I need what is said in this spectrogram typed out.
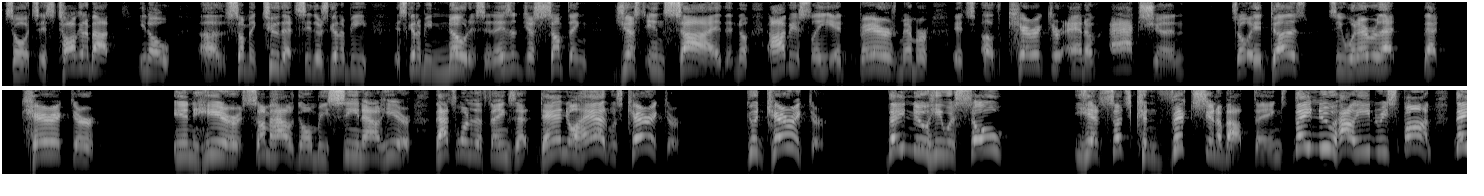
So it's, it's talking about, you know, uh, something to that. See, there's going to be it's going to be noticed. It isn't just something just inside. That no, obviously it bears. Remember, it's of character and of action. So it does. See, whatever that that character in here somehow is going to be seen out here. That's one of the things that Daniel had was character, good character. They knew he was so he had such conviction about things. They knew how he'd respond. They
